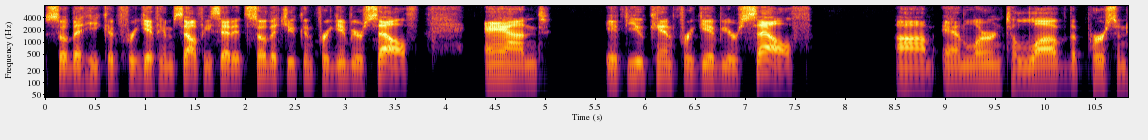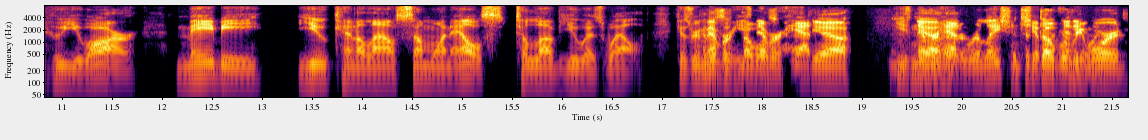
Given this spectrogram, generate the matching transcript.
so that he could forgive himself he said it's so that you can forgive yourself and if you can forgive yourself um, and learn to love the person who you are maybe you can allow someone else to love you as well. Because That is a remember he's double- never had Yeah, he's Mhm. never Yeah, had that- a it's relationship a with double reward.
